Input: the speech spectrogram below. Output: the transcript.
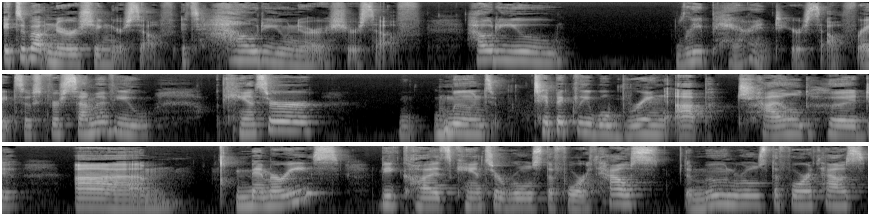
It's about nourishing yourself. It's how do you nourish yourself? How do you reparent yourself, right? So for some of you, Cancer moons typically will bring up childhood um, memories because Cancer rules the fourth house, the moon rules the fourth house,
